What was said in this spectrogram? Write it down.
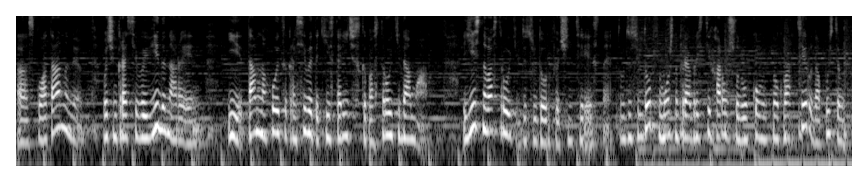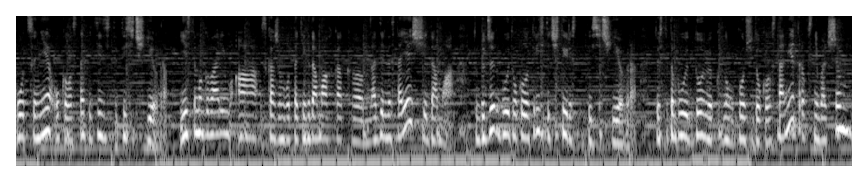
э, с платанами, очень красивые виды на Рейн, и там находятся красивые такие исторические постройки дома. Есть новостройки в Дюссельдорфе очень интересные. В Дюссельдорфе можно приобрести хорошую двухкомнатную квартиру, допустим, по цене около 150 тысяч евро. Если мы говорим о, скажем, вот таких домах, как э, отдельно стоящие дома, то бюджет будет около 300-400 тысяч евро. То есть это будет домик ну, площадью около 100 метров с небольшим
